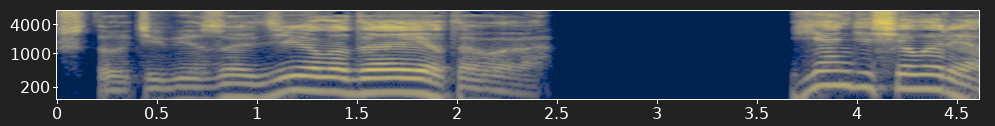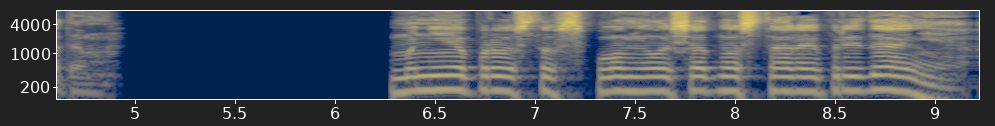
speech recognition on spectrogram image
«Что тебе за дело до этого?» Янди села рядом. Мне просто вспомнилось одно старое предание.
